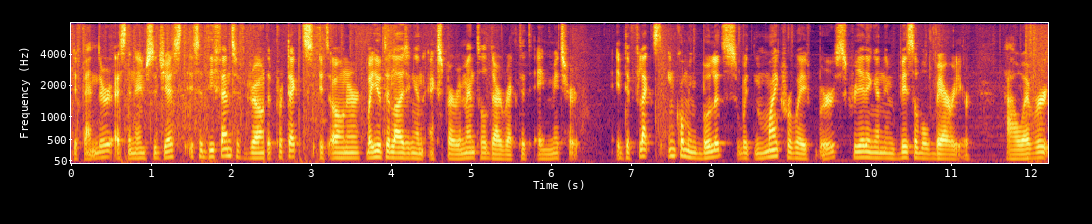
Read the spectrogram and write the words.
Defender, as the name suggests, is a defensive drone that protects its owner by utilizing an experimental directed emitter. It deflects incoming bullets with microwave bursts, creating an invisible barrier, However,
